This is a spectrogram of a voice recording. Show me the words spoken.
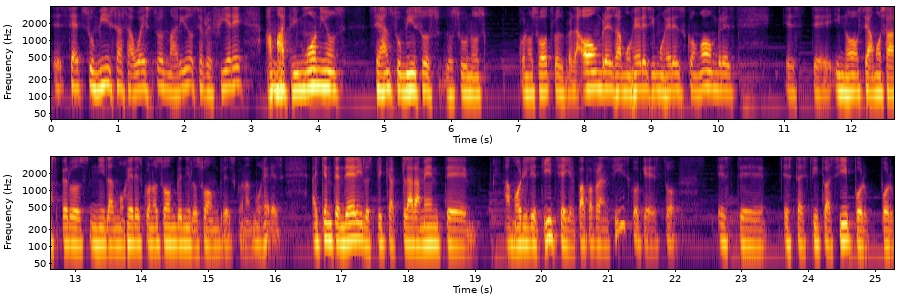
eh, sed sumisas a vuestros maridos, se refiere a matrimonios, sean sumisos los unos con nosotros, ¿verdad? Hombres a mujeres y mujeres con hombres. Este, y no seamos ásperos ni las mujeres con los hombres ni los hombres con las mujeres. Hay que entender y lo explica claramente Amor y Leticia y el Papa Francisco que esto este, está escrito así por, por,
